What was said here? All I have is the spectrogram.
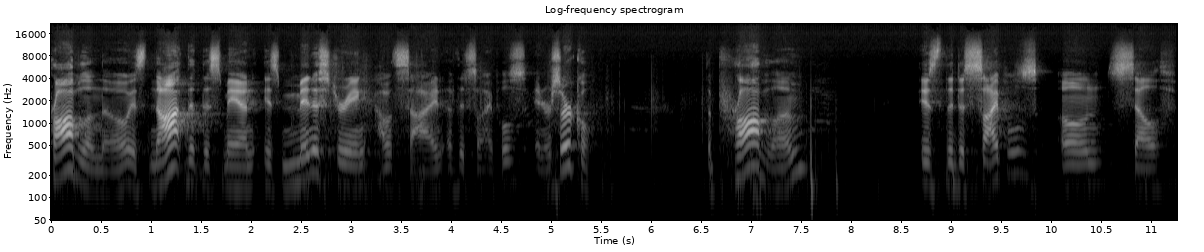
Problem, though, is not that this man is ministering outside of the disciples' inner circle. The problem is the disciples' own self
